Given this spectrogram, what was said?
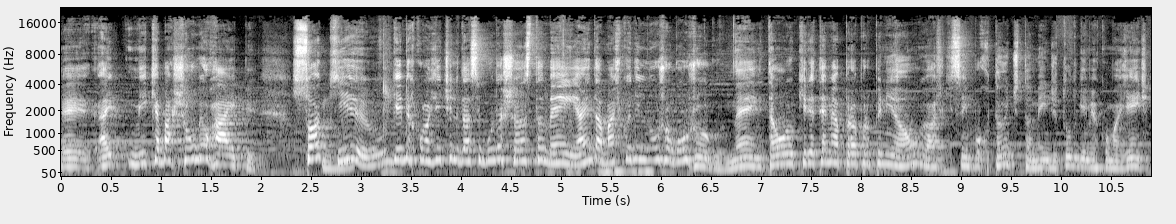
é, aí meio que abaixou o meu hype. Só que o gamer como a gente, ele dá segunda chance também, ainda mais quando ele não jogou o jogo, né? Então eu queria ter minha própria opinião, eu acho que isso é importante também de todo gamer como a gente.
